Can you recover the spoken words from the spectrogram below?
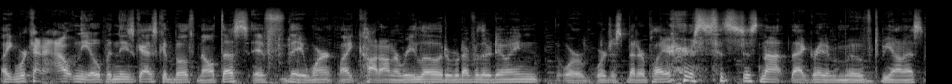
Like, we're kind of out in the open. These guys could both melt us if they weren't like caught on a reload or whatever they're doing, or we're just better players. it's just not that great of a move, to be honest.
